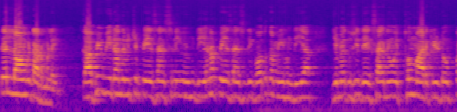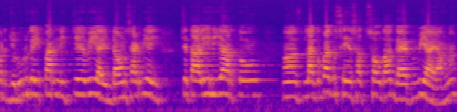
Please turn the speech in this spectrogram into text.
ਤੇ ਲੌਂਗ ਟਰਮ ਲਈ। ਕਾਫੀ ਵੀਰਾਂ ਦੇ ਵਿੱਚ ਪੇਸ਼ੈਂਸ ਨਹੀਂ ਹੁੰਦੀ ਹੈ ਨਾ ਪੇਸ਼ੈਂਸ ਦੀ ਬਹੁਤ ਕਮੀ ਹੁੰਦੀ ਆ। ਜਿਵੇਂ ਤੁਸੀਂ ਦੇਖ ਸਕਦੇ ਹੋ ਇੱਥੋਂ ਮਾਰਕੀਟ ਉੱਪਰ ਜ਼ਰੂਰ ਗਈ ਪਰ ਨੀਚੇ ਵੀ ਆਈ ਡਾਊਨ ਸਾਈਡ ਵੀ ਆਈ। 44000 ਤੋਂ ਅਹ, ਲਗਭਗ 6-700 ਦਾ ਗੈਪ ਵੀ ਆਇਆ ਹਨਾ?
